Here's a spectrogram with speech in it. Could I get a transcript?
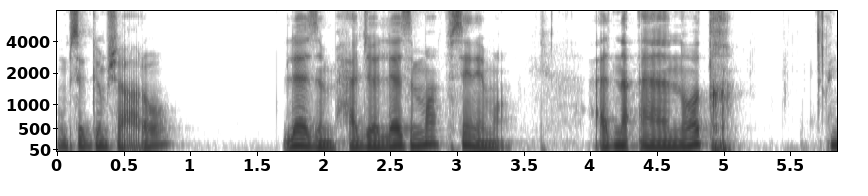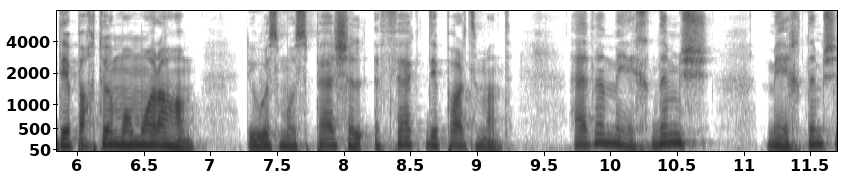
ومسقم شعره. لازم حاجة لازمة في السينما. عندنا un autre département موراهم اللي هو اسمه special effect department هذا ما يخدمش ما يخدمش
